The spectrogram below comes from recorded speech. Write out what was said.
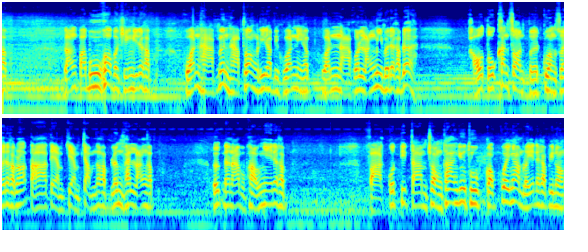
ครับ หลังปลาบูข้อปลาเข็งดีนะครับขวนหาบเงินหาบท่องดีครับพี่ขวนนี่ครับขวนหนาขวนหลังมีเบิดเด้อครับเด้อเขาตกขั้นซ้อนเปิดกวางสวยนะครับเนาะตาแต้มแก้มจำนะครับเรื่องแผ่นหลังครับเอิกหนาๆบอกเผาอย่างงี้นะครับ ฝากกดติดตามช่องทาง YouTube กอบกล้วยงามเลยนะครับพี่น้อง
